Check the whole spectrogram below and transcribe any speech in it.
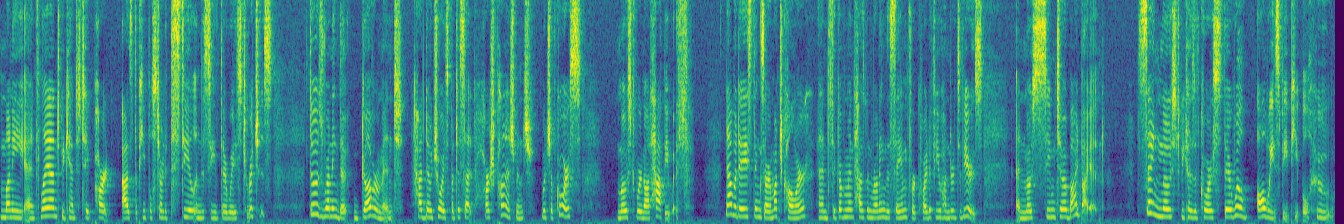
Money and land began to take part as the people started to steal and deceive their ways to riches. Those running the government had no choice but to set harsh punishment, which, of course, most were not happy with. Nowadays, things are much calmer, and the government has been running the same for quite a few hundreds of years, and most seem to abide by it. Saying most because, of course, there will always be people who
